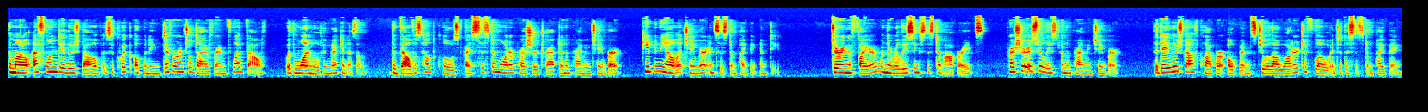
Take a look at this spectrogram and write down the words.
The model F1 deluge valve is a quick opening differential diaphragm flood valve with one moving mechanism. The valve is held closed by system water pressure trapped in the priming chamber, keeping the outlet chamber and system piping empty. During a fire, when the releasing system operates, pressure is released from the priming chamber. The deluge valve clapper opens to allow water to flow into the system piping.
